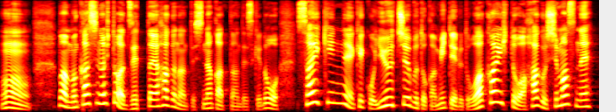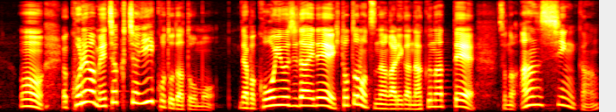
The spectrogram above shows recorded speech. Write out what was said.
うんまあ、昔の人は絶対ハグなんてしなかったんですけど最近ね結構 YouTube とか見てると若い人はハグしますね。うん、これはめちゃくちゃいいことだと思う。やっぱこういう時代で人とのつながりがなくなってその安心感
